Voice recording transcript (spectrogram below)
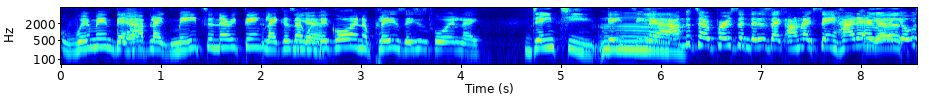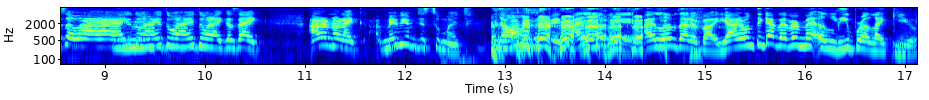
women they Yeah. have like mates and everything. Like it's like Yeah. when they go in a place, they just go in like Dainty. dainty. Like Yeah. I'm the type of person that is like I'm like saying hi to everybody. Yeah. Like, Yo, what's up? Hi, hi, how you doing? How you doing? How you doing? Like it's like I don't know. Like maybe I'm just too much. No, I'm just crazy. I love it. I love that about you. I don't think I've ever met a Libra like you.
